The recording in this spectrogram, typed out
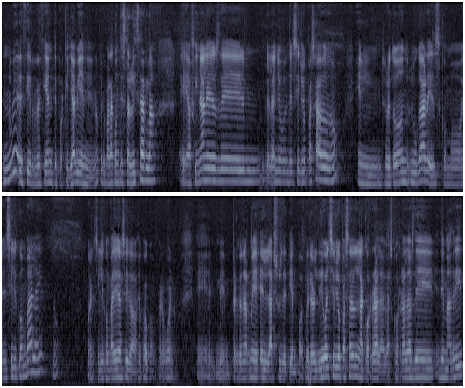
no voy a decir reciente porque ya viene, ¿no? pero para contextualizarla, eh, a finales del año del siglo pasado, ¿no? en, sobre todo en lugares como en Silicon Valley, ¿no? Bueno, Silicon Valley ha sido hace poco, pero bueno, eh, perdonarme el lapsus de tiempo, pero digo el siglo pasado en la corrala, las corralas de, de Madrid,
